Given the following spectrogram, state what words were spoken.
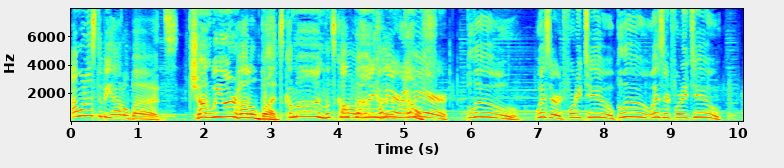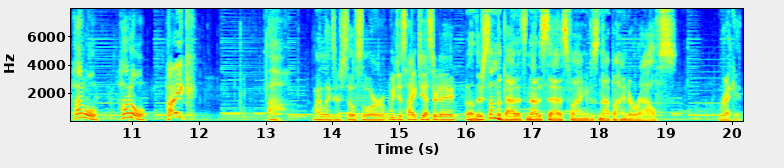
I want us to be huddle buds. Sean, we are huddle buds. Come on, let's go Oh, behind come the here, Ralph. come here. Blue wizard 42. Blue wizard 42. Huddle, huddle. Hike. Oh, my legs are so sore. We just hiked yesterday. Oh, there's something about it. It's not as satisfying if it's not behind a Ralph's. Wreck it.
